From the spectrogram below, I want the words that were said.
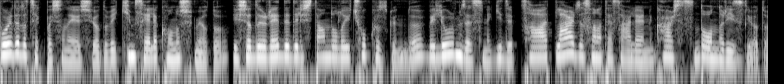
Burada da tek başına yaşıyordu ve kimseyle konuşmuyordu. Yaşadığı reddedilişten dolayı çok üzgündü ve Louvre Müzesi'ne gidip saatlerce sanat eserlerinin karşısında onları izliyordu.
